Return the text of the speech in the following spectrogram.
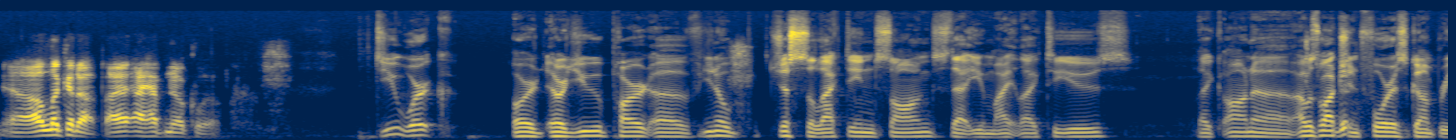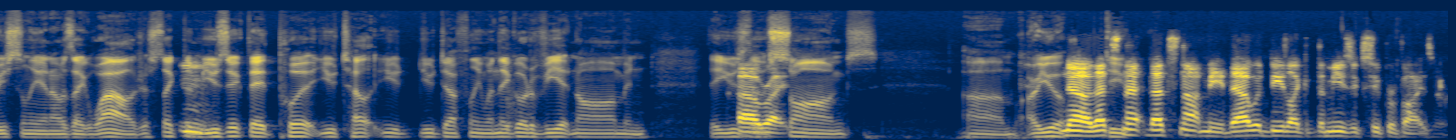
yeah, I'll look it up. I, I have no clue. Do you work or are you part of you know just selecting songs that you might like to use? Like on a, I was watching Forrest Gump recently, and I was like, wow, just like the Mm. music they put, you tell you you definitely when they go to Vietnam and they use Oh, those right. songs. Um, are you No, that's you- not that's not me. That would be like the music supervisor.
